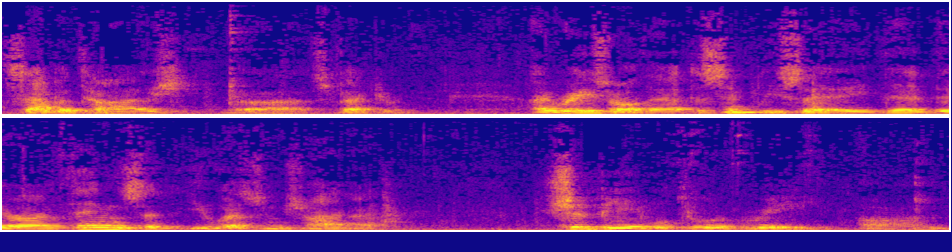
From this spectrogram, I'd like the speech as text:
sabotage uh, spectrum. I raise all that to simply say that there are things that the U.S. and China should be able to agree on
